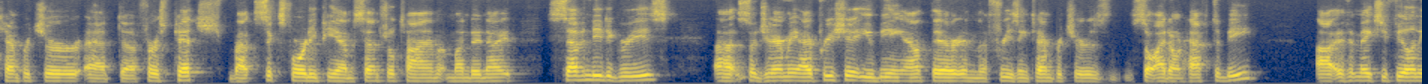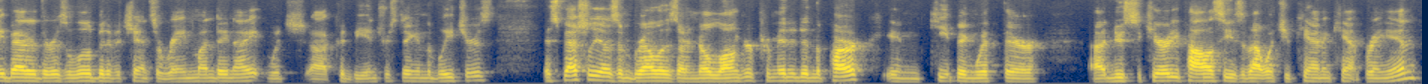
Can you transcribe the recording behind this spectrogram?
temperature at uh, first pitch about 6:40 p.m. Central Time Monday night, 70 degrees, Uh, so, Jeremy, I appreciate you being out there in the freezing temperatures so I don't have to be. Uh, if it makes you feel any better, there is a little bit of a chance of rain Monday night, which uh, could be interesting in the bleachers, especially as umbrellas are no longer permitted in the park in keeping with their uh, new security policies about what you can and can't bring in.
